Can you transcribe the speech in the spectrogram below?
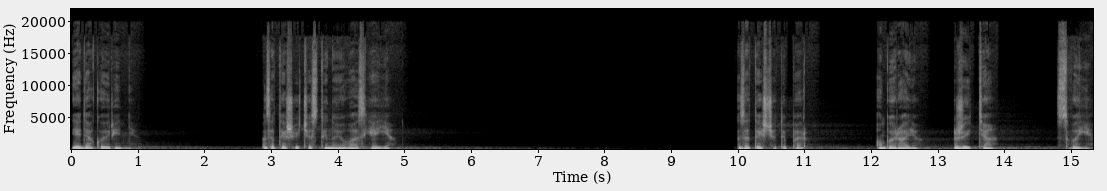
Я дякую, рідні, за те, що частиною вас я є. За те, що тепер обираю життя своє.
